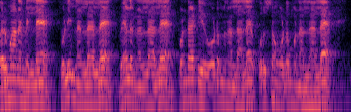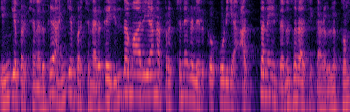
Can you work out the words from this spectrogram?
வருமானம் இல்லை தொழில் நல்லா இல்லை வேலை நல்லா இல்லை பொண்டாட்டி உடம்பு நல்லா இல்லை புருஷன் உடம்பு நல்லா இல்லை இங்கே பிரச்சனை இருக்குது அங்கே பிரச்சனை இருக்குது இந்த மாதிரியான பிரச்சனைகள் இருக்கக்கூடிய அத்தனை தனுசு ராசிக்காரர்களுக்கும்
